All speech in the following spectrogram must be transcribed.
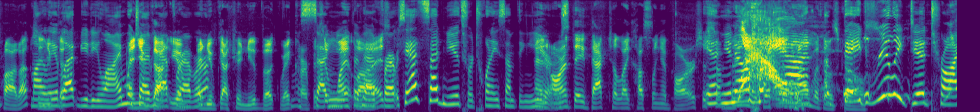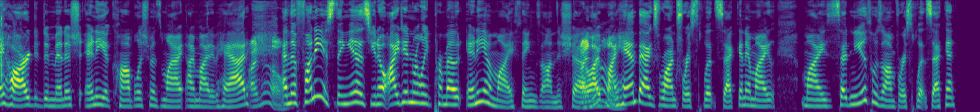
products. My Lea got- Black Beauty line, which I've got had your, forever. And you've got your new book, Red Carpets Sudden and White Youth I've had Lies. forever. See, I had Sudden Youth for twenty something years. And aren't they back to like hustling at bars or And something? you know, what's and they really did try hard to diminish any accomplishments my, I might have had. I know. And the funniest thing is, you know, I didn't really promote any of my things on the show. I know. my handbags were on for a split second, and my my sudden youth was on for a split second.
